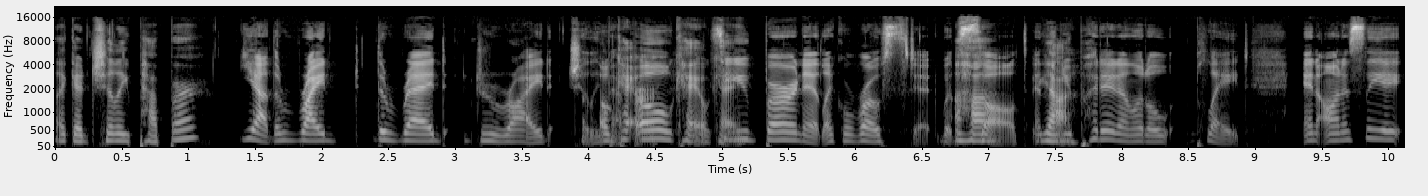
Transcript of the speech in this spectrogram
Like a chili pepper. Yeah, the red the red dried chili Okay. pepper. Oh, okay. Okay. So you burn it, like roast it with Uh-huh. salt, and Yeah. then you put it in a little plate. And honestly,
